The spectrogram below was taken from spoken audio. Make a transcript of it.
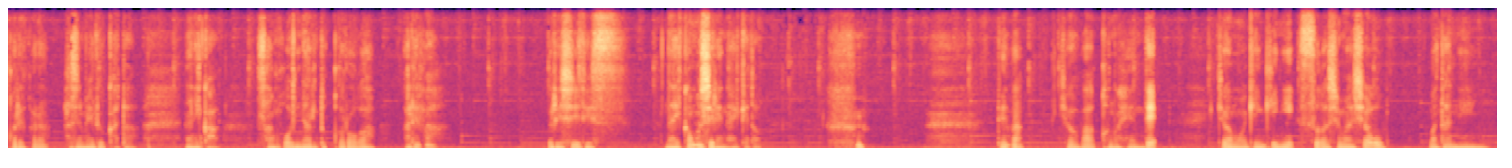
これから始める方何か参考になるところがあれば嬉しいです。ないかもしれないけど。では今日はこの辺で。今日も元気に過ごしましょう。またね。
